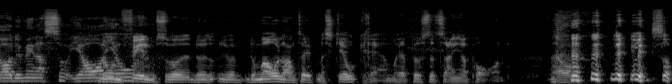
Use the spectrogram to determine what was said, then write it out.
Ja, du menar så. Ja, Någon jo. film så då, då målar han typ med skokräm och helt plötsligt så är han japan. Ja, det är liksom...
